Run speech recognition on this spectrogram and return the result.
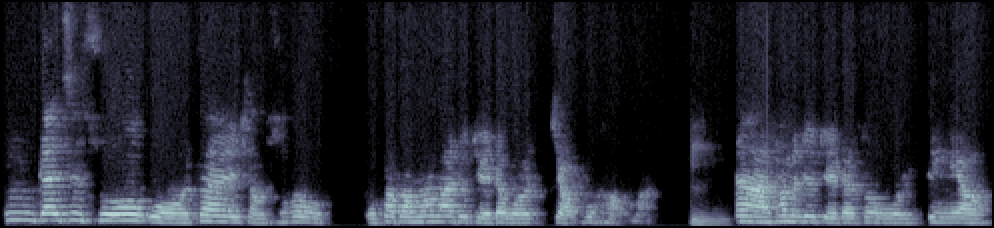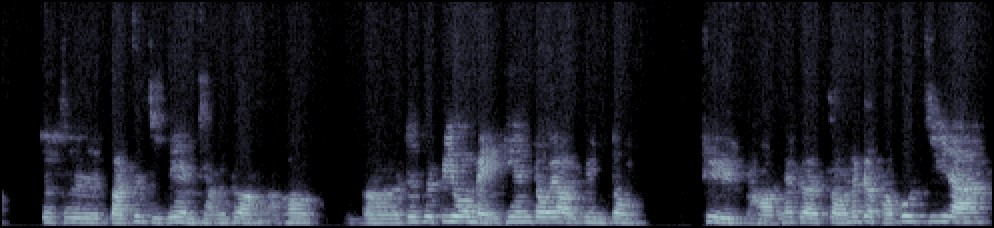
应该是说我在小时候，我爸爸妈妈就觉得我脚不好嘛，嗯，那他们就觉得说我一定要就是把自己练强壮，然后呃，就是逼我每天都要运动。去跑那个走那个跑步机啦，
